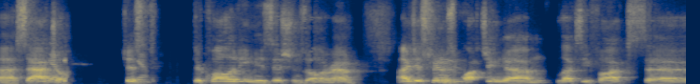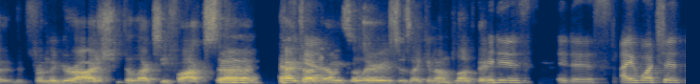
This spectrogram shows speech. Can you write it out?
uh, Satchel. Yeah. Just they're quality musicians all around. I just finished Mm. watching um, Lexxi Foxx uh, from the garage, the Lexxi Foxx. Uh, I thought Yeah. that was hilarious. It's like an unplugged thing. It is. It is. I watch it.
